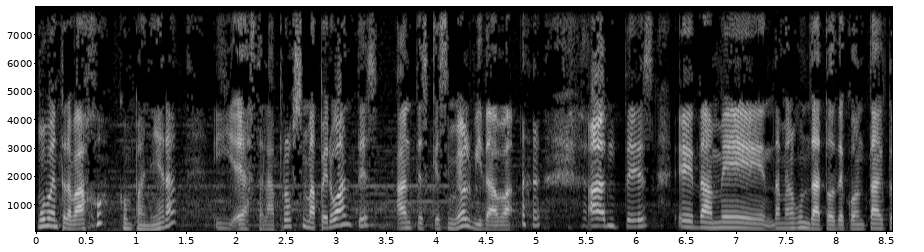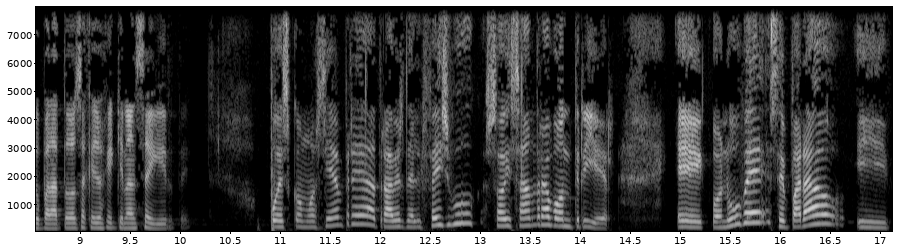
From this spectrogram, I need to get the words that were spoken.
muy buen trabajo, compañera, y hasta la próxima. Pero antes, antes que se me olvidaba, antes, eh, dame, dame algún dato de contacto para todos aquellos que quieran seguirte. Pues como siempre, a través del Facebook, soy Sandra Bontrier, eh, con V separado y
